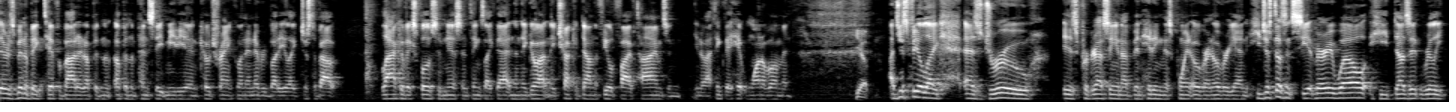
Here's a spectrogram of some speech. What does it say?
there's been a big tiff about it up in the up in the Penn State media and Coach Franklin and everybody like just about lack of explosiveness and things like that. And then they go out and they chuck it down the field five times, and you know I think they hit one of them. And yep, I just feel like as Drew is progressing, and I've been hitting this point over and over again, he just doesn't see it very well. He doesn't really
